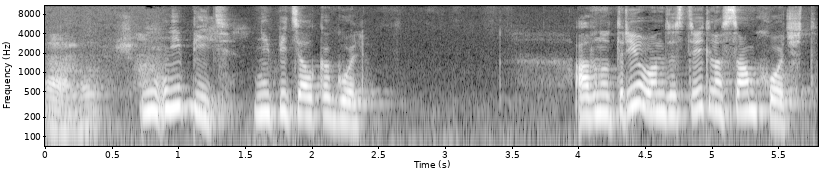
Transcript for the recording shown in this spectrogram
А, ну, не пить, не пить алкоголь. А внутри он действительно сам хочет.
